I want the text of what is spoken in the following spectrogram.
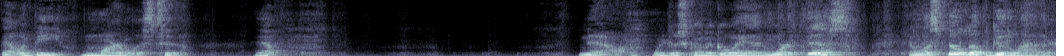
That would be marvelous too. Yep. Now, we're just going to go ahead and work this, and let's build up a good lather.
